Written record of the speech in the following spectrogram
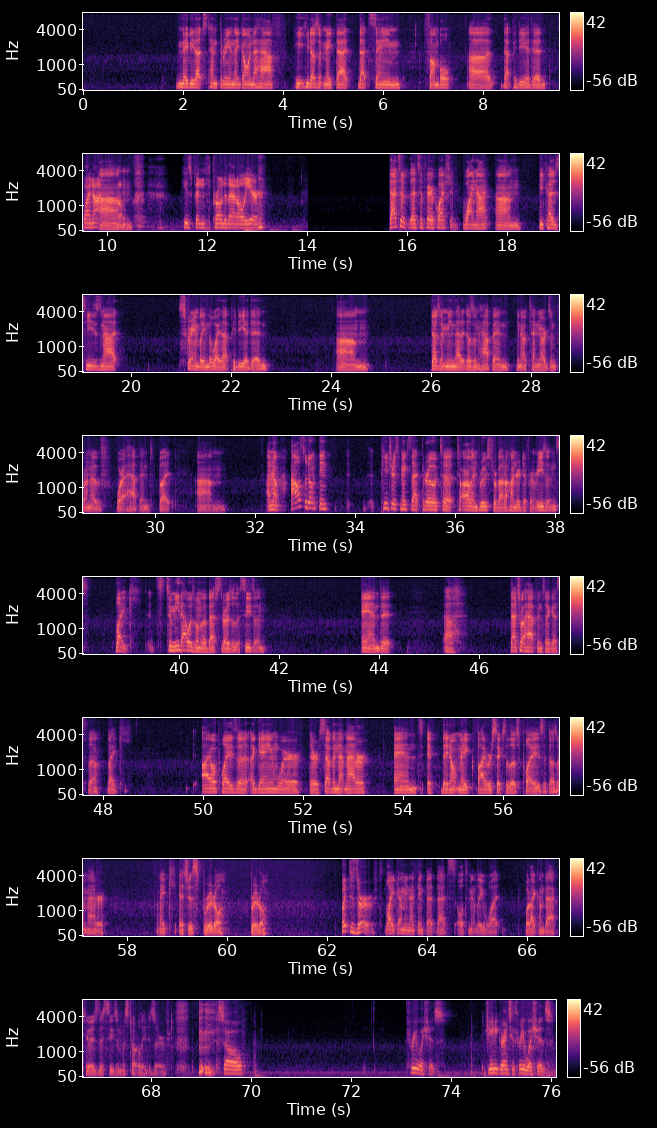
maybe that's 10-3 and they go into half. He he doesn't make that that same fumble uh, that Padilla did. Why not? Um, Oh. He's been prone to that all year. That's a that's a fair question. Why not? Um, because he's not scrambling the way that Padilla did. Um, doesn't mean that it doesn't happen, you know, ten yards in front of where it happened. But um, I don't know. I also don't think Petras makes that throw to to Arland Bruce for about a hundred different reasons. Like to me, that was one of the best throws of the season, and it uh, that's what happens, I guess, though. Like, Iowa plays a, a game where there are seven that matter, and if they don't make five or six of those plays, it doesn't matter. Like, it's just brutal. Brutal. But deserved. Like, I mean, I think that that's ultimately what what I come back to is this season was totally deserved. So, three wishes. Jeannie grants you three wishes.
